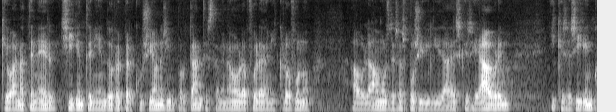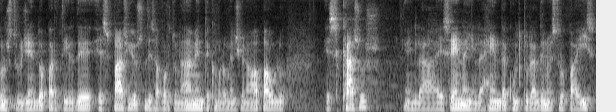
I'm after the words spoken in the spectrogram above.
que van a tener, siguen teniendo repercusiones importantes. También ahora fuera de micrófono hablábamos de esas posibilidades que se abren y que se siguen construyendo a partir de espacios, desafortunadamente, como lo mencionaba Paulo, escasos en la escena y en la agenda cultural de nuestro país,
